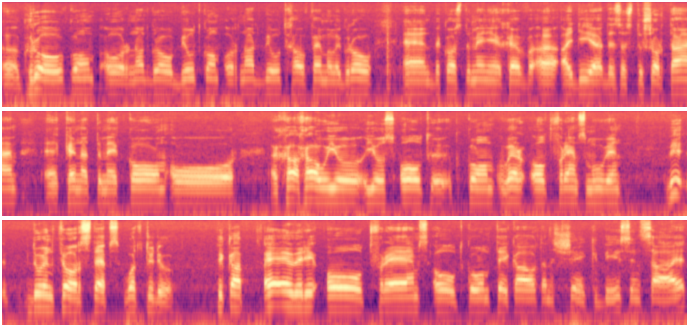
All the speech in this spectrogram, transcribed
uh, grow comb or not grow build comb or not build how family grow. And because too many have uh, idea this is too short time uh, cannot to make comb or how, how you use old uh, comb where old frames moving. We doing first steps what to do? Pick up every old frames old comb take out and shake bees inside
